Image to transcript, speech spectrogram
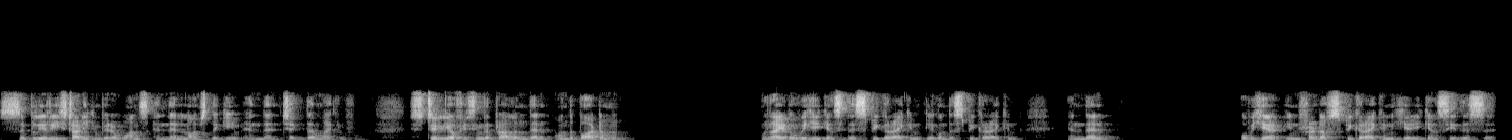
Simply restart your computer once and then launch the game and then check the microphone. Still you're facing the problem then on the bottom right over here you can see the speaker icon. Click on the speaker icon and then over here in front of speaker icon here you can see this uh,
